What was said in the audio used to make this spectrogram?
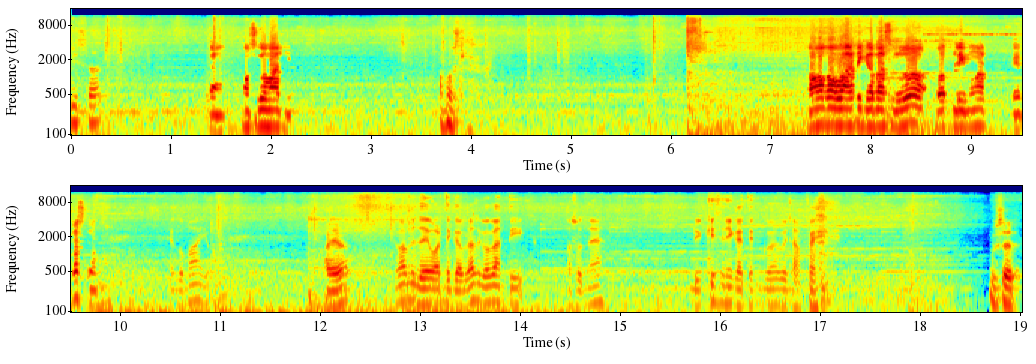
bisa. Ya, mouse gua mati. Oh, Oh, ke War 13 dulu buat beli mod. Bebas dong. Ya gue mah yuk. ayo. Cuma dari War 13 gue ganti. Maksudnya Dikis ini gantiin gue, gue capek. Buset.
